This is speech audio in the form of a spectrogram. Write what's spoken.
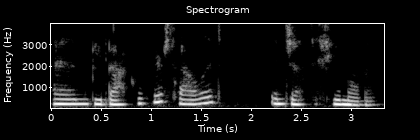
and be back with your salad in just a few moments.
